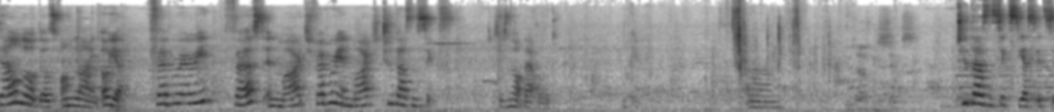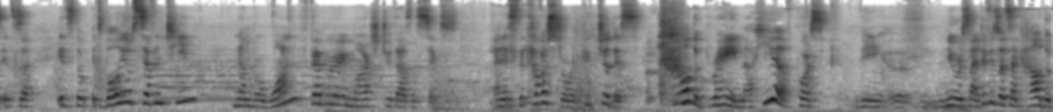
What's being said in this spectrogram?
download those online. Oh yeah, February 1st and March, February and March 2006. So it's not that old. Okay. Um, 2006? 2006. Yes, it's it's a it's the it's volume 17, number one, February March 2006, and it's the cover story. Picture this: how the brain. Now here, of course, being uh, neuroscientific, so it's like how the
